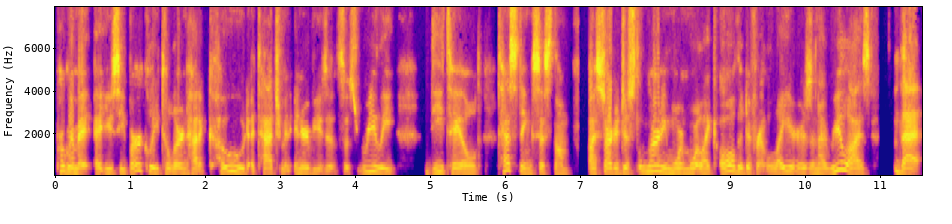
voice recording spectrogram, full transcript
program at, at, UC Berkeley to learn how to code attachment interviews. It's this really detailed testing system. I started just learning more and more like all the different layers. And I realized that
